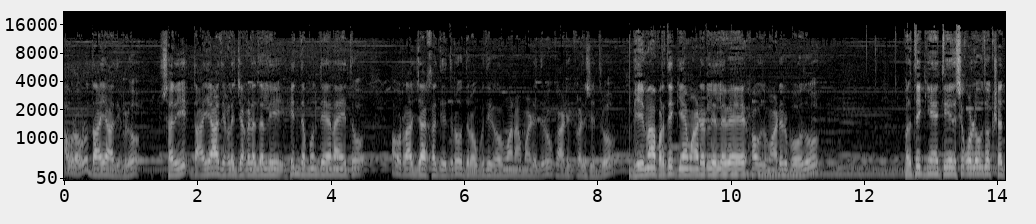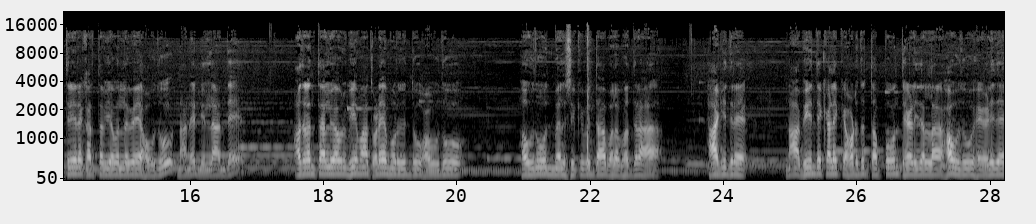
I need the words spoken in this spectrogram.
ಅವರವರು ದಾಯಾದಿಗಳು. ಸರಿ, ದಾಯಾದಿಗಳ ಜಗಳದಲ್ಲಿ ಹಿಂದೆ ಮುಂದೆ ಏನಾಯಿತು? ಅವರು ರಾಜ್ಯ ಕದ್ದಿದ್ರು, ದ್ರೌಪದಿಗೆ ಅವಮಾನ ಮಾಡಿದರು ಕಾಡಿಗೆ ಕಳಿಸಿದ್ರು. ಭೀಮ ಪ್ರತಿಜ್ಞೆ ಮಾಡಿರಲಿಲ್ಲವೇ? ಹೌದು, ಮಾಡಿರ್ಬೋದು. ಪ್ರತಿಜ್ಞೆ ತೀರಿಸಿಕೊಳ್ಳುವುದು ಕ್ಷತ್ರಿಯರ ಕರ್ತವ್ಯವಲ್ಲವೇ? ಹೌದು ನಾನೆಲ್ಲಿಲ್ಲ ಅಂದೆ. ಅದರಂತಲ್ಲಿ ಅವರು ಭೀಮ ತೊಡೆ ಮುರಿದಿದ್ದು, ಹೌದು. ಹೌದು ಅಂದಮೇಲೆ ಸಿಕ್ಕಿಬಿದ್ದ ಬಲಭದ್ರ. ಹಾಗಿದ್ರೆ ನಾಭಿಯಿಂದ ಕೆಳಕ್ಕೆ ಹೊಡೆದು ತಪ್ಪು ಅಂತ ಹೇಳಿದಲ್ಲ, ಹೌದು, ಹೇಳಿದೆ.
